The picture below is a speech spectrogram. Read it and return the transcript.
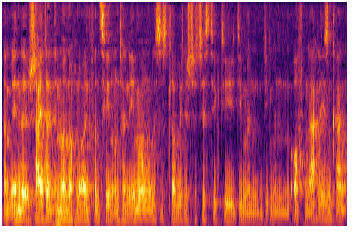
Am Ende scheitern immer noch neun von zehn Unternehmungen. Das ist, glaube ich, eine Statistik, die, die, man, die man oft nachlesen kann.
